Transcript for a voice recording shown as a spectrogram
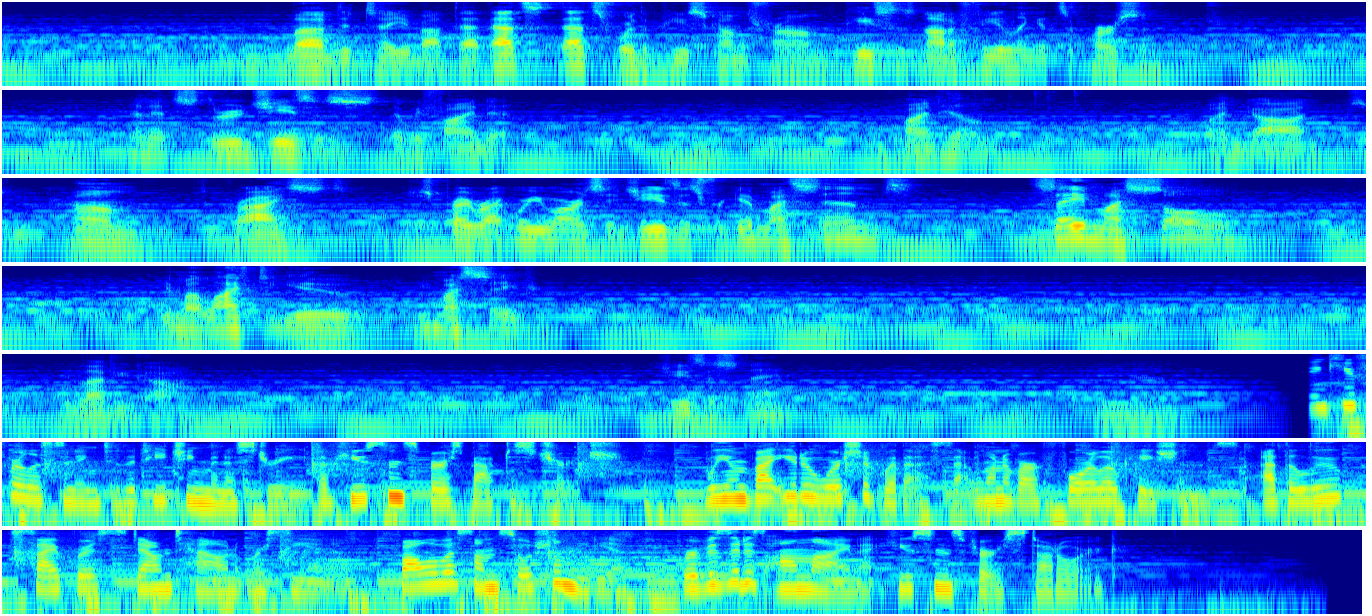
I'd love to tell you about that. That's, that's where the peace comes from. Peace is not a feeling, it's a person. And it's through Jesus that we find it. We find Him, we find God. So you come to Christ. Just pray right where you are and say, Jesus, forgive my sins, save my soul, give my life to you, be my Savior. Jesus' name, amen. Thank you for listening to the teaching ministry of Houston's First Baptist Church. We invite you to worship with us at one of our four locations at the Loop, Cypress, Downtown, or Sienna. Follow us on social media or visit us online at houstonsfirst.org.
